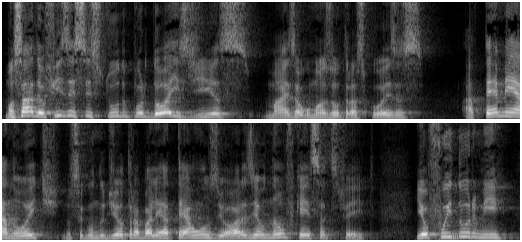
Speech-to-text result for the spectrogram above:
Moçada, eu fiz esse estudo por dois dias, mais algumas outras coisas, até meia-noite. No segundo dia eu trabalhei até 11 horas e eu não fiquei satisfeito. E eu fui dormir.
